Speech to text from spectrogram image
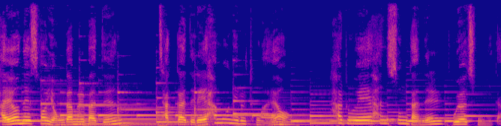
자연에서 영감을 받은 작가들의 하모니를 통하여 하루의 한순간을 보여줍니다.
